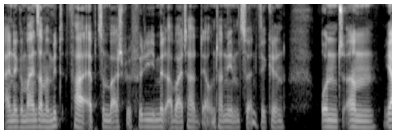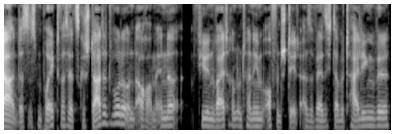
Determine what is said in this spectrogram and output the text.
eine gemeinsame Mitfahr-App zum Beispiel für die Mitarbeiter der Unternehmen zu entwickeln. Und ähm, ja, das ist ein Projekt, was jetzt gestartet wurde und auch am Ende vielen weiteren Unternehmen offen steht. Also wer sich da beteiligen will,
